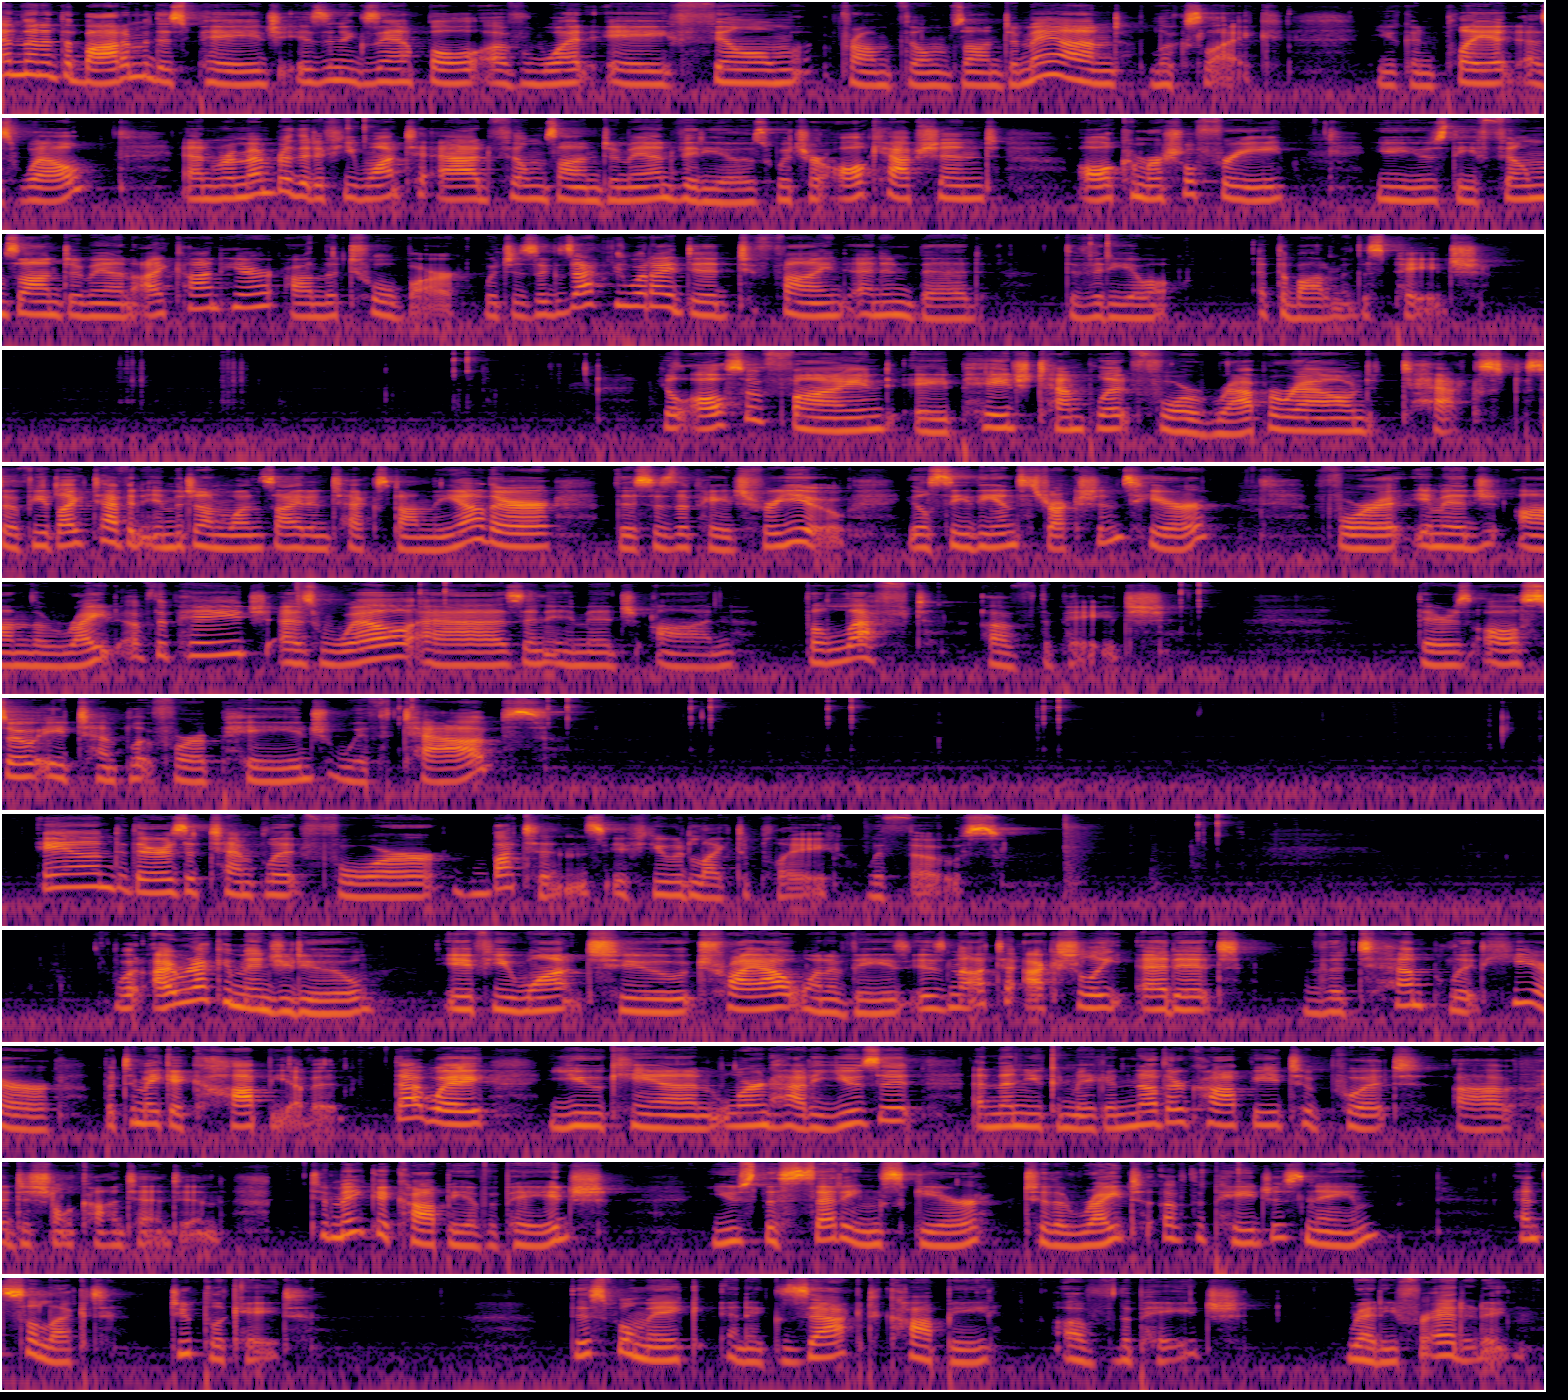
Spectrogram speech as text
And then at the bottom of this page is an example of what a film from Films on Demand looks like. You can play it as well. And remember that if you want to add Films on Demand videos, which are all captioned, all commercial free, you use the Films on Demand icon here on the toolbar, which is exactly what I did to find and embed the video at the bottom of this page. You'll also find a page template for wraparound text. So if you'd like to have an image on one side and text on the other, this is the page for you. You'll see the instructions here for an image on the right of the page as well as an image on the left of the page. There's also a template for a page with tabs. And there's a template for buttons if you would like to play with those. What I recommend you do if you want to try out one of these is not to actually edit the template here, but to make a copy of it. That way you can learn how to use it and then you can make another copy to put uh, additional content in. To make a copy of a page, use the settings gear to the right of the page's name and select duplicate. This will make an exact copy of the page, ready for editing.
